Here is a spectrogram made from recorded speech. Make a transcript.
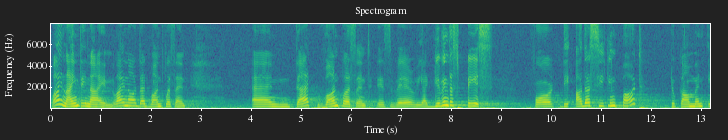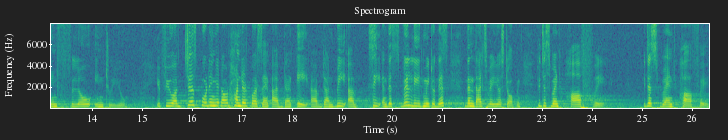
Why 99? Why not that 1%? And that 1% is where we are giving the space for the other seeking part to come and inflow into you. If you are just putting it out 100%, I've done A, I've done B, I've C, and this will lead me to this, then that's where you're stopping. You just went halfway. You just went halfway.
